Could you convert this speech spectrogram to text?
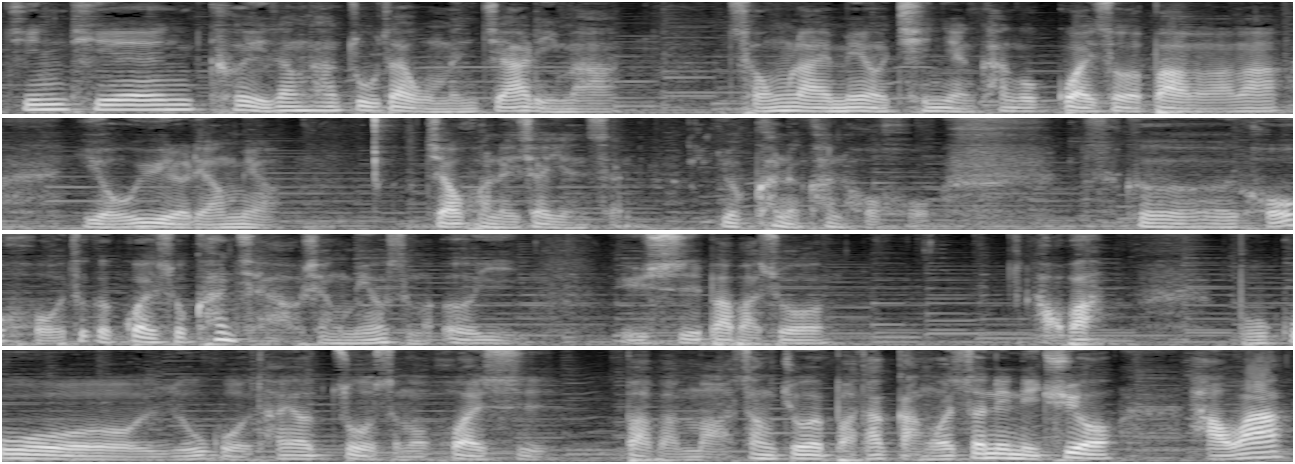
今天可以让他住在我们家里吗？从来没有亲眼看过怪兽的爸爸妈妈犹豫了两秒，交换了一下眼神，又看了看吼吼。这个吼吼，这个怪兽看起来好像没有什么恶意。于是爸爸说：“好吧，不过如果他要做什么坏事，爸爸马上就会把他赶回森林里去哦。”好啊。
